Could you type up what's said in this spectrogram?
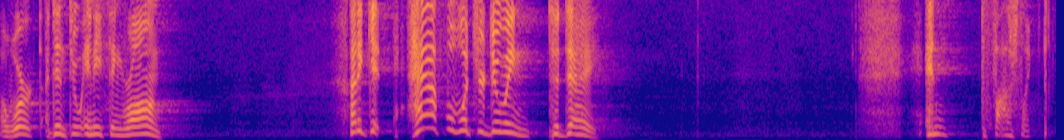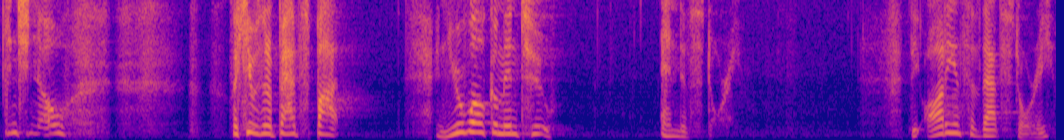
I worked. I didn't do anything wrong. I didn't get half of what you're doing today. And the father's like, Didn't you know? Like he was in a bad spot. And you're welcome into. End of story. The audience of that story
